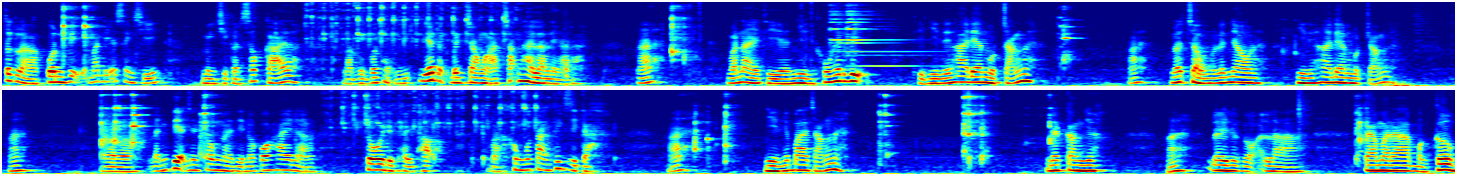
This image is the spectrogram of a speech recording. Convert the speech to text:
tức là quân vị bát đĩa xanh chín. Mình chỉ cần sóc cái thôi, là mình có thể biết được bên trong là chẵn hay là lẻ rồi đó ván này thì nhìn không hết vị, thì nhìn thấy hai đen một trắng này. Đấy, nó chồng lên nhau này. Nhìn thấy hai đen một trắng này. Đấy. Ờ, đánh tiện trên không này thì nó có hay là trôi được thầy thợ và không có tăng thích gì cả. Đấy. nhìn thấy ba trắng này. Nét căng chưa? Đấy. đây được gọi là camera bằng cơm.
